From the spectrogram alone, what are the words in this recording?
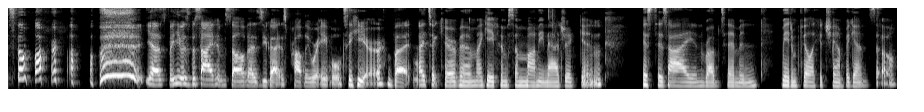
tomorrow. yes, but he was beside himself, as you guys probably were able to hear. But I took care of him. I gave him some mommy magic and kissed his eye and rubbed him and made him feel like a champ again. So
